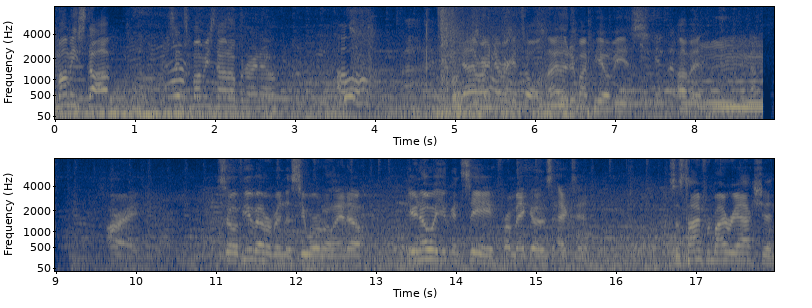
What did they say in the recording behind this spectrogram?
Mummy, stop. Since Mummy's not open right now. Oh. Yeah, that ride never gets old. Neither do my POVs of it. All right. So if you've ever been to SeaWorld Orlando, you know what you can see from Mako's exit. So it's time for my reaction.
